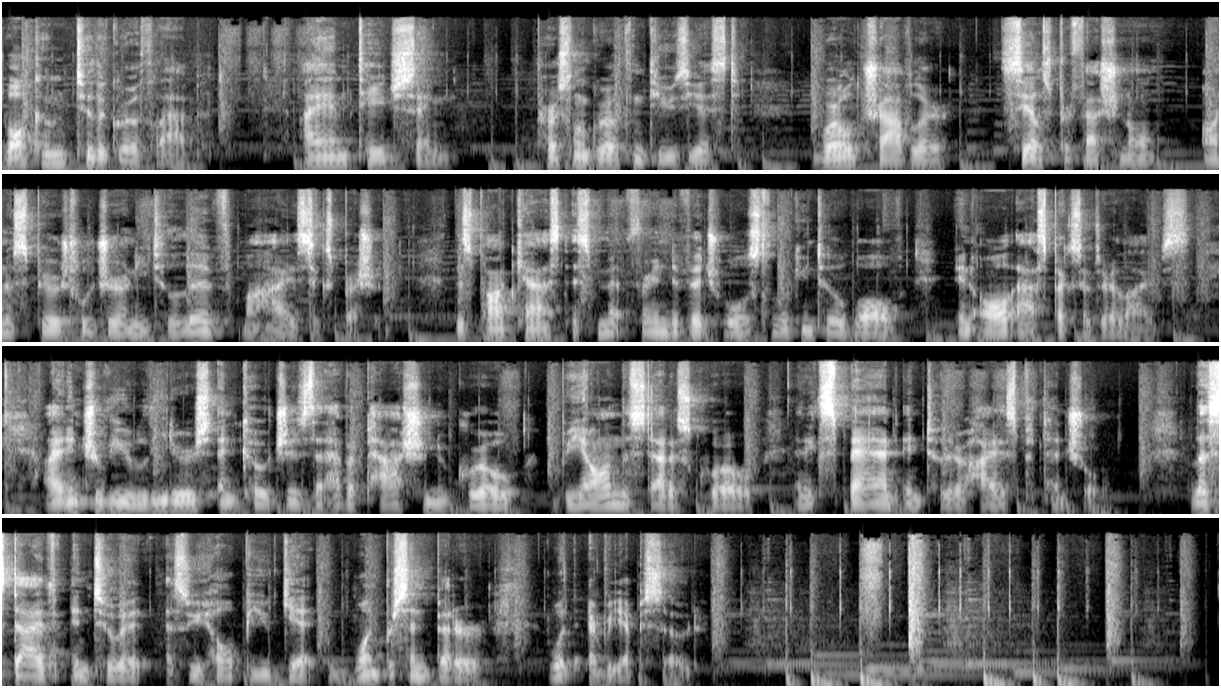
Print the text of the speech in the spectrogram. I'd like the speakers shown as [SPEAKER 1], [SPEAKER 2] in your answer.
[SPEAKER 1] Welcome to the Growth Lab. I am Tej Singh, personal growth enthusiast, world traveler, sales professional on a spiritual journey to live my highest expression. This podcast is meant for individuals looking to evolve in all aspects of their lives. I interview leaders and coaches that have a passion to grow beyond the status quo and expand into their highest potential. Let's dive into it as we help you get 1% better with every episode.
